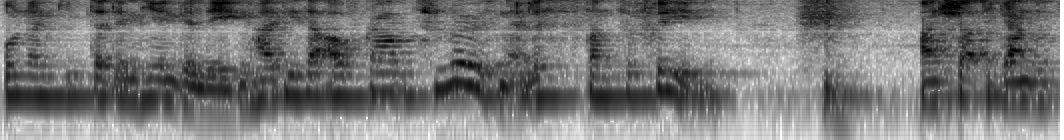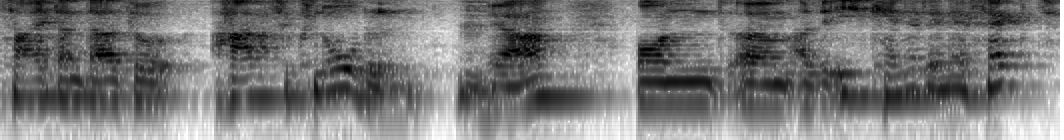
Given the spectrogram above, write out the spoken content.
und dann gibt er dem Hirn Gelegenheit, diese Aufgabe zu lösen. Er lässt es dann zufrieden. Anstatt die ganze Zeit dann da so hart zu knobeln. Ja, und ähm, also ich kenne den Effekt.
